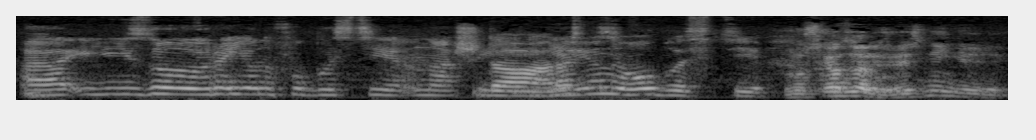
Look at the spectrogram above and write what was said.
А, из районов области нашей Да, есть? районы области. Ну сказали же, из Нигерии.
